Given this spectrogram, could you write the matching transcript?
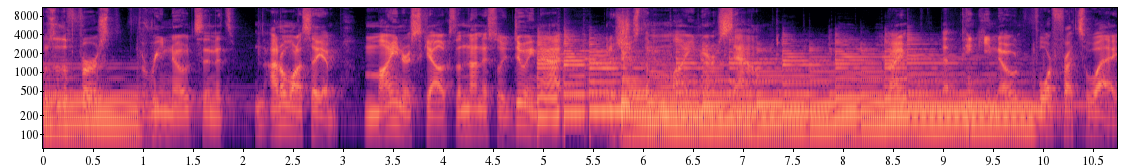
Those are the first three notes, and it's, I don't want to say a minor scale because I'm not necessarily doing that, but it's just a minor sound, right? That pinky note, four frets away,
